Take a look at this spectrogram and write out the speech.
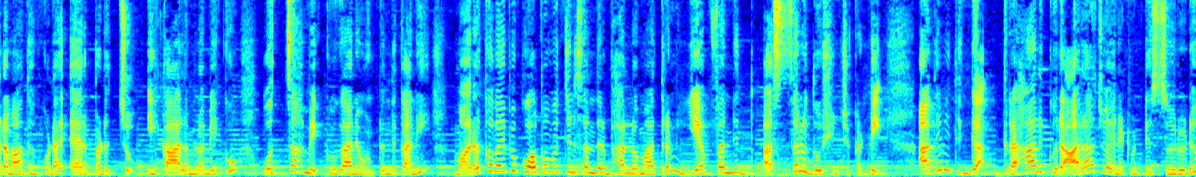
ప్రమాదం కూడా ఏర్పడొచ్చు. ఈ కాలంలో మీకు ఉత్సాహం ఎక్కువగానే ఉంటుంది. కానీ మరొక వైపు కోపం వచ్చిన సందర్భాల్లో మాత్రం ఎవరిని అస్సలు దూషించకండి. అదేవిధంగా గ్రహాలకు రారాజు అయినటువంటి సూర్యుడు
